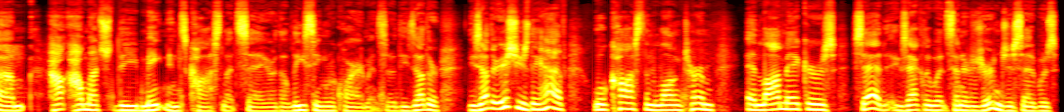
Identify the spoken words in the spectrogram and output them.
um, how, how much the maintenance cost, let's say, or the leasing requirements, or these other these other issues they have will cost them long term. And lawmakers said exactly what Senator Jordan just said was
